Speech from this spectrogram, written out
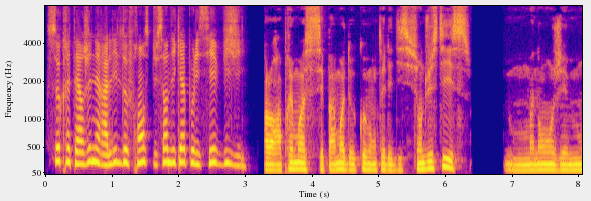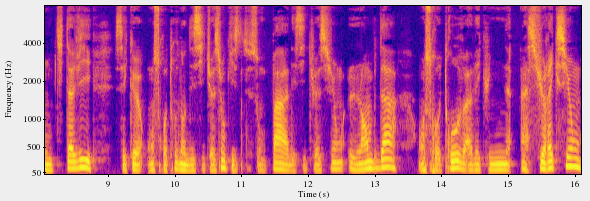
secrétaire général Île-de-France du syndicat policier Vigie. Alors après moi, c'est pas à moi de commenter les décisions de justice. Maintenant, j'ai mon petit avis, c'est que on se retrouve dans des situations qui ne sont pas des situations lambda. On se retrouve avec une insurrection.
